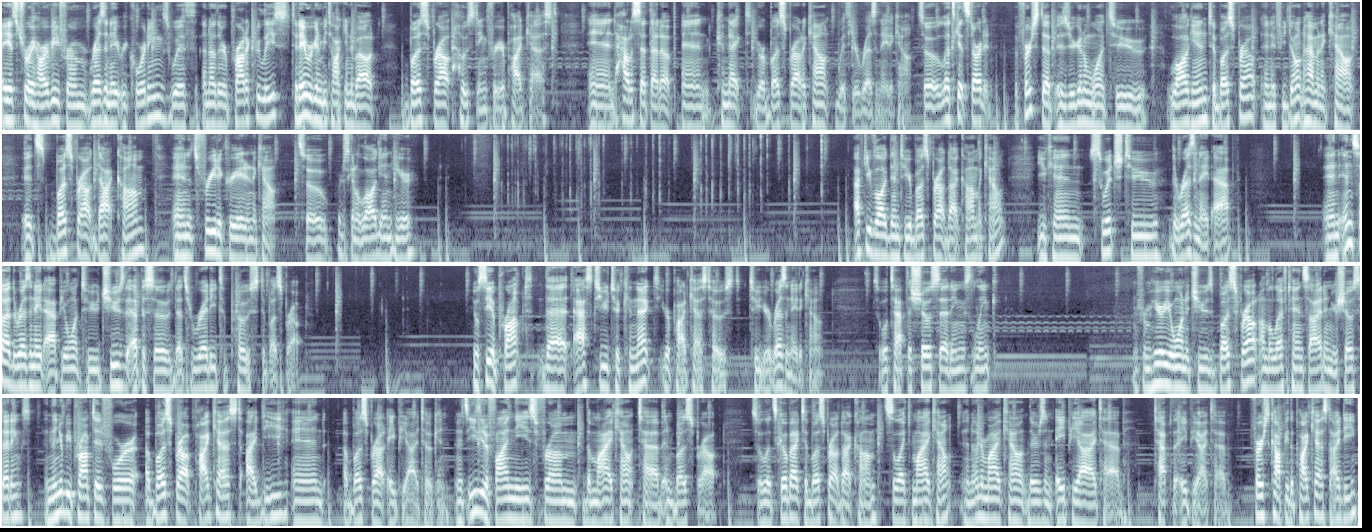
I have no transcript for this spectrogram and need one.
Hey, it's Troy Harvey from Resonate Recordings with another product release. Today we're going to be talking about Buzzsprout hosting for your podcast and how to set that up and connect your Buzzsprout account with your Resonate account. So let's get started. The first step is you're going to want to log in to Buzzsprout and if you don't have an account, it's buzzsprout.com and it's free to create an account. So we're just going to log in here After you've logged into your buzzsprout.com account, you can switch to the Resonate app. And inside the Resonate app, you'll want to choose the episode that's ready to post to Buzzsprout. You'll see a prompt that asks you to connect your podcast host to your Resonate account. So we'll tap the show settings link and from here you'll want to choose Buzzsprout on the left hand side in your show settings. And then you'll be prompted for a Buzzsprout podcast ID and a Buzzsprout API token. And it's easy to find these from the My Account tab in Buzzsprout. So let's go back to buzzsprout.com, select My Account, and under My Account there's an API tab. Tap the API tab. First copy the podcast ID,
